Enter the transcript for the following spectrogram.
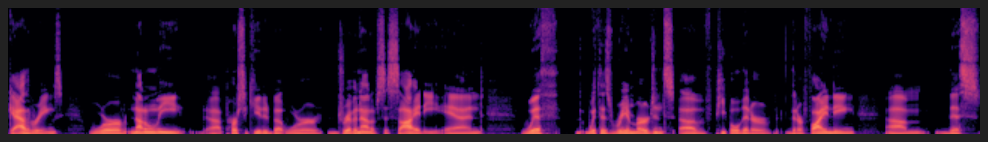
gatherings were not only uh, persecuted but were driven out of society. And with with this reemergence of people that are that are finding um, this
